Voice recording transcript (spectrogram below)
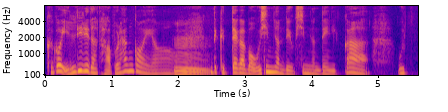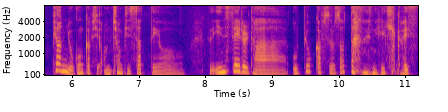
그거 일일이 다 답을 한 거예요. 음. 근데 그때가 뭐 50년대, 60년대니까 우편 요금값이 엄청 비쌌대요. 그래서 인세를 다 우표 값으로 썼다는 얘기가 있어.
